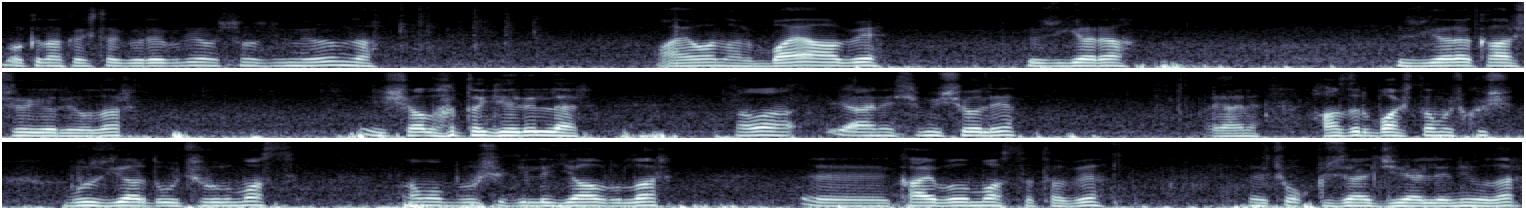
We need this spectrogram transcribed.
Bakın arkadaşlar görebiliyor musunuz bilmiyorum da. Hayvanlar bayağı bir rüzgara rüzgara karşı geliyorlar. İnşallah da gelirler. Ama yani şimdi şöyle yani hazır başlamış kuş bu rüzgarda uçurulmaz. Ama bu şekilde yavrular e, kaybolmazsa tabi çok güzel ciğerleniyorlar.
